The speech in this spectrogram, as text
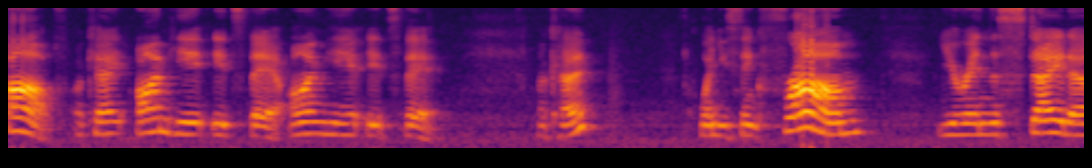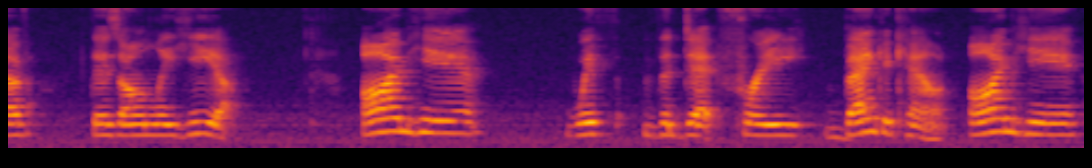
of, okay? I'm here, it's there. I'm here, it's there, okay? When you think from, you're in the state of there's only here. I'm here with the debt free bank account. I'm here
